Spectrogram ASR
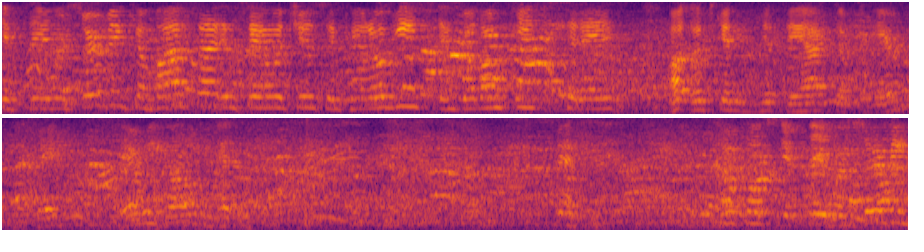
if they were serving kielbasa and sandwiches and pierogies and golomkis today, oh, let's get get the act up here. Okay, there we go. We So, folks, if they were serving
